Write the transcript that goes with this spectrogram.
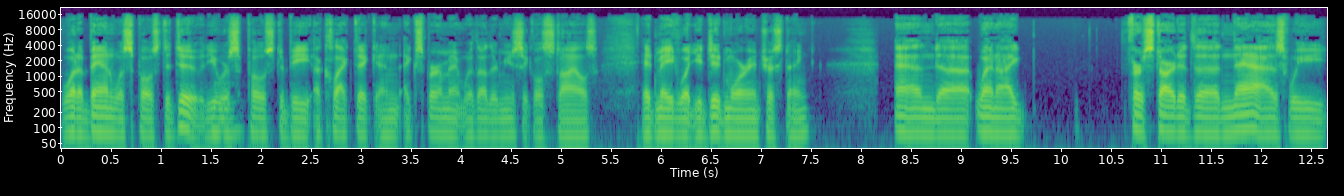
what a band was supposed to do. You were supposed to be eclectic and experiment with other musical styles. It made what you did more interesting. And uh, when I first started the Nazz, we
